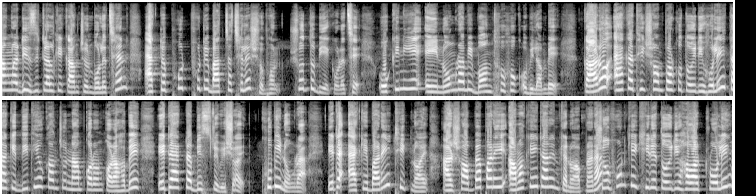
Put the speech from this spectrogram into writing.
বাংলা ডিজিটালকে কাঞ্চন বলেছেন, একটা ফুটফুটে বাচ্চা ছেলে শোভন, সদ্য বিয়ে করেছে। ওকে নিয়ে এই নোংরামি বন্ধ হোক অবিলম্বে। কারও একাধিক সম্পর্ক তৈরি হলেই তাকে দ্বিতীয় কাঞ্চন নামকরণ করা হবে, এটা একটা বিশ্রী বিষয়। খুবই নোংরা। এটা একেবারেই ঠিক নয়। আর সব ব্যাপারেই আমাকেই টানেন কেন আপনারা? শোভনকে ঘিরে তৈরি হওয়া ট্রোলিং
